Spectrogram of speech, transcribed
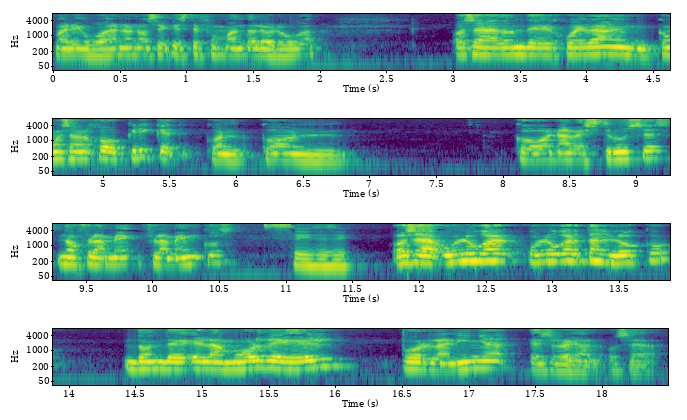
marihuana, no sé qué esté fumando la oruga. O sea, donde juegan, ¿cómo se llama el juego? Cricket, con, con, con avestruces, no flamencos. Sí, sí, sí. O sea, un lugar, un lugar tan loco donde el amor de él por la niña es real. O sea,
